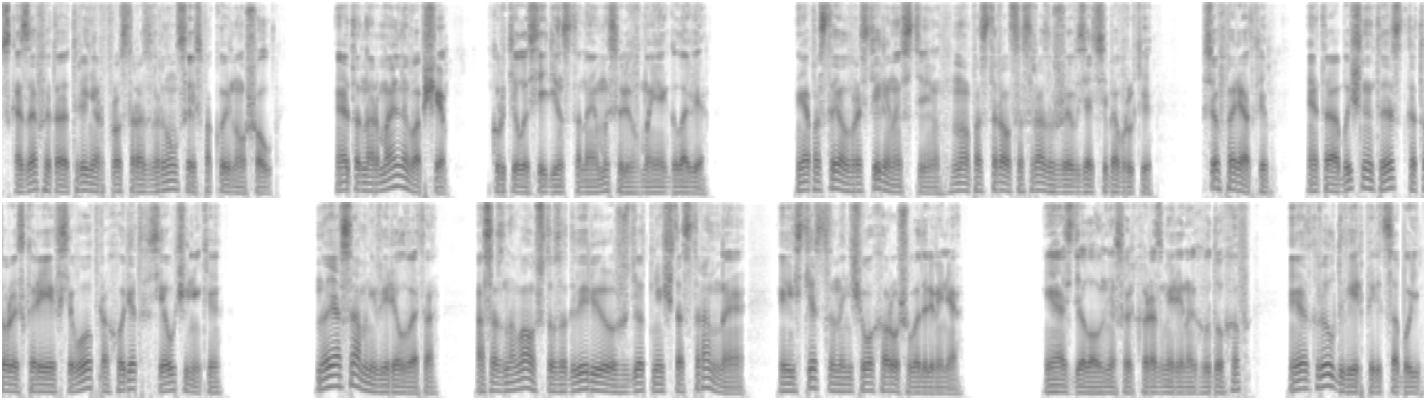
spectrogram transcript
Сказав это, тренер просто развернулся и спокойно ушел. «Это нормально вообще?» — крутилась единственная мысль в моей голове. Я постоял в растерянности, но постарался сразу же взять себя в руки. Все в порядке. Это обычный тест, который, скорее всего, проходят все ученики. Но я сам не верил в это. Осознавал, что за дверью ждет нечто странное и, естественно, ничего хорошего для меня. Я сделал несколько размеренных вдохов и открыл дверь перед собой.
